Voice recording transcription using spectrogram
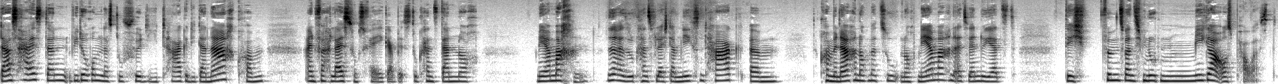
das heißt dann wiederum, dass du für die Tage, die danach kommen, einfach leistungsfähiger bist. Du kannst dann noch mehr machen. Ne? Also du kannst vielleicht am nächsten Tag, ähm, kommen wir nachher nochmal zu, noch mehr machen, als wenn du jetzt dich 25 Minuten mega auspowerst.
